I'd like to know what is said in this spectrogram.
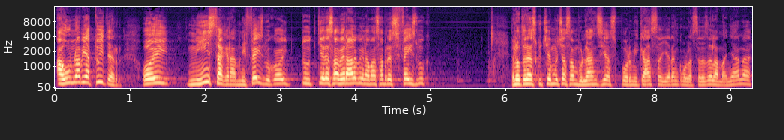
Aún no había Twitter, hoy ni Instagram, ni Facebook. Hoy tú quieres saber algo y nada más abres Facebook. El otro día escuché muchas ambulancias por mi casa y eran como las 3 de la mañana.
